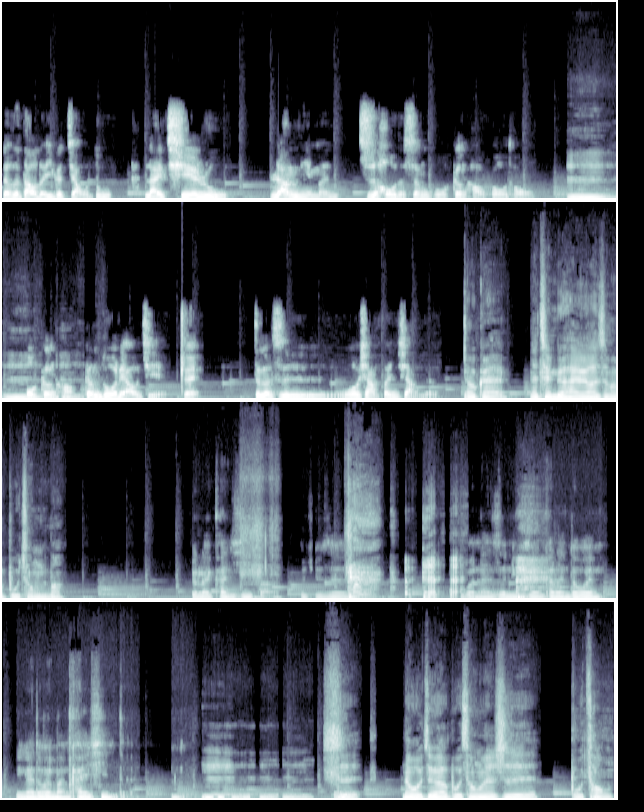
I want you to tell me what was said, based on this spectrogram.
得到的一个角度来切入，让你们之后的生活更好沟通，嗯嗯，或更好、更多了解。对，这个是我想分享的。OK，那陈哥还有要什么补充的吗？就来看戏吧。我觉得不管男生女生看了都会，应该都会蛮开心的。嗯嗯嗯嗯，是。那我最后要补充的是，补充，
